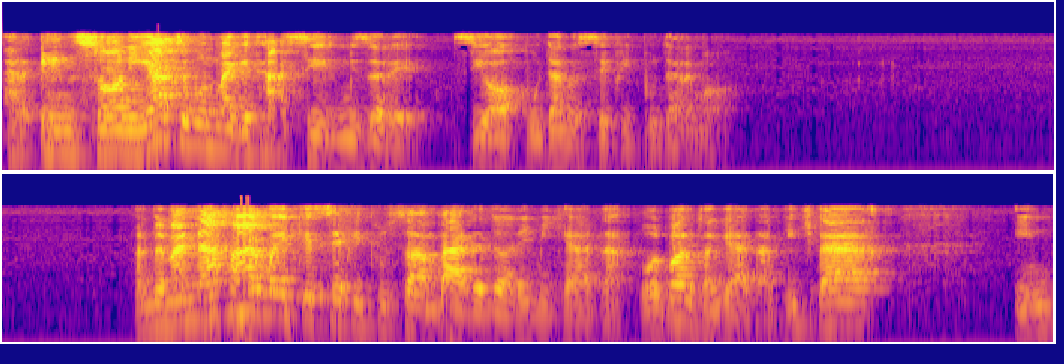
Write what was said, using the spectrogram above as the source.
در انسانیتمون مگه تأثیر می‌ذاره؟ سیاه بودن و سفید بودن ما حالا به من نفرمایید که سفید پوستا هم برده داری می‌کردم. قربانتان گردم. هیچ وقت. این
